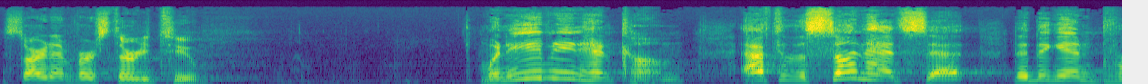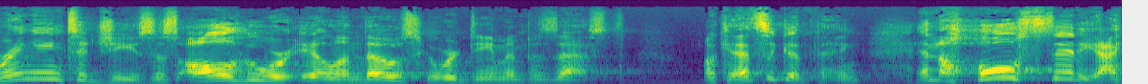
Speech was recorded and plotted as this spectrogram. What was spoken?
Starting at verse 32. When evening had come, after the sun had set, they began bringing to Jesus all who were ill and those who were demon possessed. Okay, that's a good thing. And the whole city, I,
